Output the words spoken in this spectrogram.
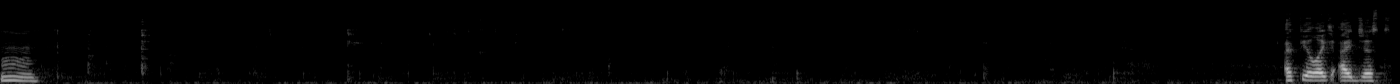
Mmm. I feel like I just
